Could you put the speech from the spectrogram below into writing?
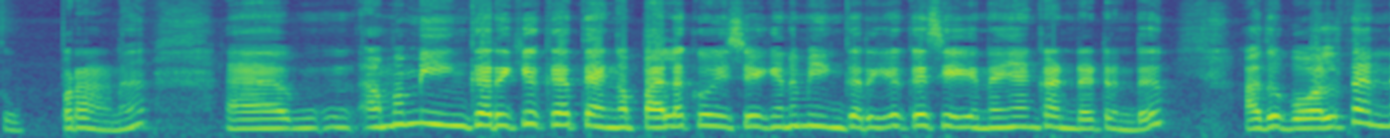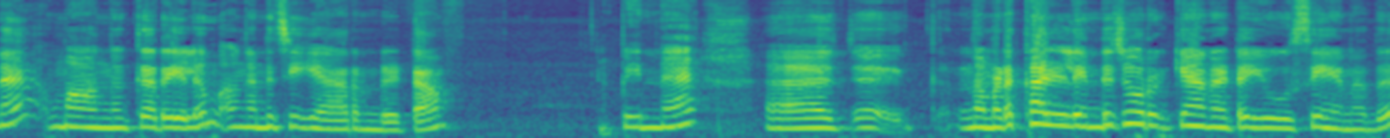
സൂപ്പറാണ്. അമ്മ മീൻകറിക്കൊക്കെ തേങ്ങാപ്പാലൊക്കെ ഒഴിച്ച് വയ്ക്കുന്ന മീൻകറിക്കൊക്കെ ചെയ്യുന്നത് ഞാൻ കണ്ടിട്ടുണ്ട്. അതുപോലെ തന്നെ മാങ്ങക്കറിയിലും അങ്ങനെ ചെയ്യാറുണ്ട് കേട്ടോ. പിന്നെ നമ്മുടെ കള്ളിന്റെ ചുറുക്കാണ് കേട്ടോ യൂസ് ചെയ്യണത്.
